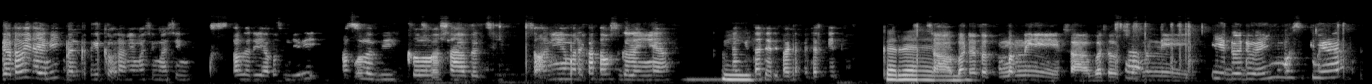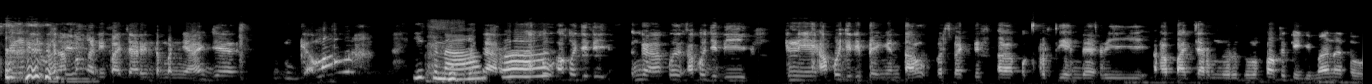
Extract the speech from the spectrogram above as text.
gak tahu ya ini balik lagi ke orangnya masing-masing kalau dari aku sendiri aku lebih ke sahabat sih soalnya mereka tahu segalanya tentang Wih, kita daripada pacar kita keren. Sahabat atau temen nih? Sahabat atau temen nih? iya dua-duanya maksudnya. Kenapa nggak dipacarin temennya aja? nggak mau Ih, kenapa? Bentar, aku aku jadi enggak aku aku jadi ini aku jadi pengen tahu perspektif uh, pengertian dari uh, pacar menurut Ulfa tuh kayak gimana tuh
